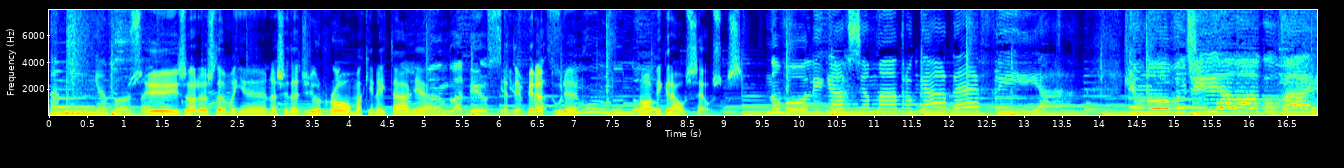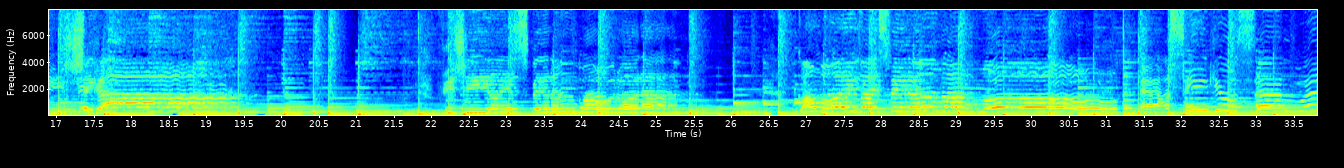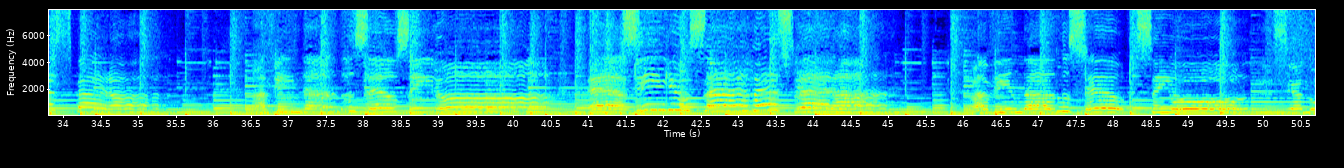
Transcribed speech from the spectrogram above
A minha voz Seis horas da manhã na cidade de Roma, aqui na Itália. a E a temperatura, um. 9 graus Celsius. Não vou ligar se a madrugada é fria, que um novo dia logo vai chegar. Vigia esperando a aurora, qual noiva esperando amor.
